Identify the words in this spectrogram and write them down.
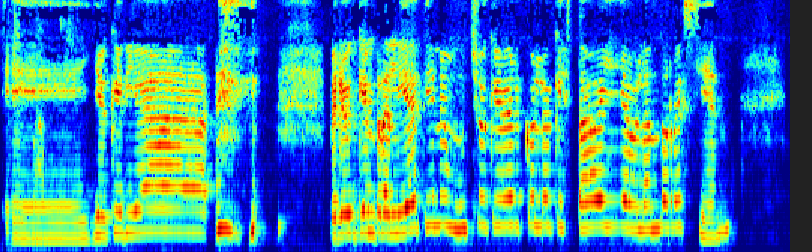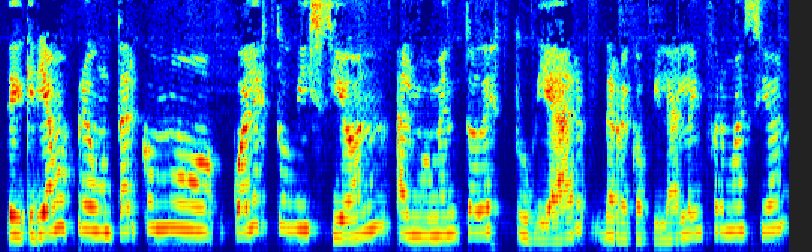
Eh, yo quería, pero que en realidad tiene mucho que ver con lo que estaba ella hablando recién. Te queríamos preguntar cómo, cuál es tu visión al momento de estudiar, de recopilar la información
